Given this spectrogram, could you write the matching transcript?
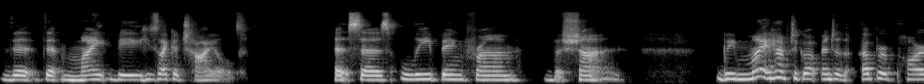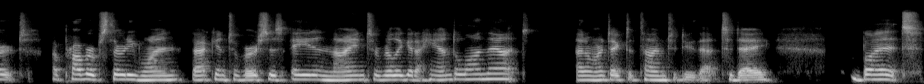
that that might be. He's like a child. It says leaping from Bashan we might have to go up into the upper part of Proverbs 31, back into verses 8 and 9 to really get a handle on that. I don't want to take the time to do that today. But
